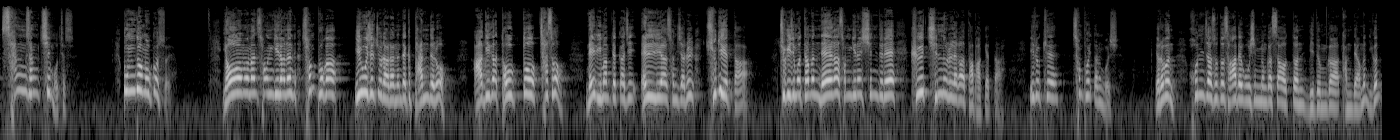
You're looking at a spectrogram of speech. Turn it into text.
상상치 못했어요. 꿈도 못 꿨어요. 영험한 선기라는 선포가 이루어질 줄 알았는데 그 반대로 아기가 더욱더 차서 내일 이맘때까지 엘리야 선지자를 죽이겠다. 죽이지 못하면 내가 섬기는 신들의 그 진노를 내가 다 받겠다. 이렇게 선포했다는 것이에요. 여러분, 혼자서도 450명과 싸웠던 믿음과 담대함은 이건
